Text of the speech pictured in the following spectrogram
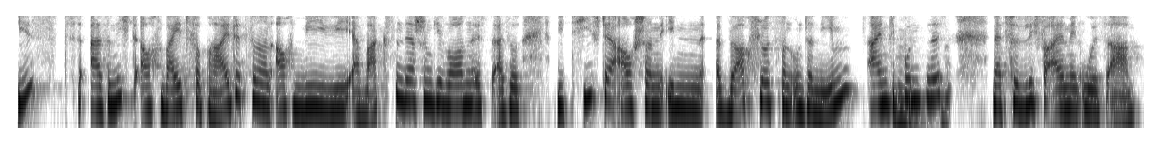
ist, also nicht auch weit verbreitet, sondern auch wie, wie erwachsen der schon geworden ist, also wie tief der auch schon in Workflows von Unternehmen eingebunden mhm. ist, natürlich vor allem in den USA.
